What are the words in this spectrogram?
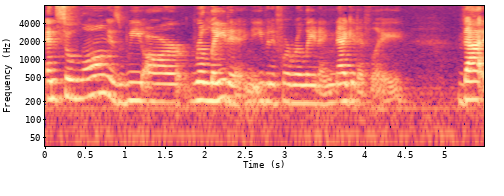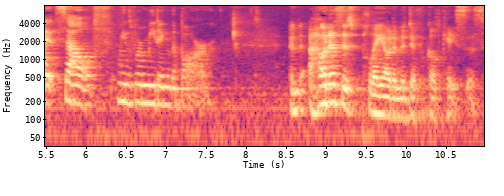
And so long as we are relating, even if we're relating negatively, that itself means we're meeting the bar. And how does this play out in the difficult cases?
